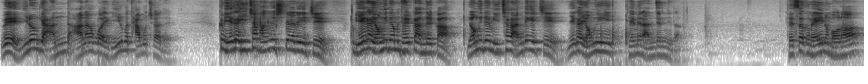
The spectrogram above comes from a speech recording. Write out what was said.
왜? 이런 게 안 안 하고 하니까. 이런 거 다 고쳐야 돼. 그럼 얘가 2차 방정식 돼야 되겠지? 그럼 얘가 0이 되면 될까 안 될까? 0이 되면 2차가 안 되겠지? 얘가 0이 되면 안 됩니다. 됐어? 그럼 A는 뭐나?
